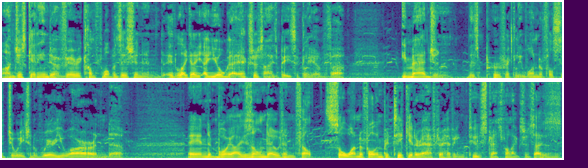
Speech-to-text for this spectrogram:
on just getting into a very comfortable position and it, like a, a, yoga exercise, basically, of uh, imagine this perfectly wonderful situation of where you are and uh, and boy I zoned out and felt so wonderful in particular after having two stressful exercises.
